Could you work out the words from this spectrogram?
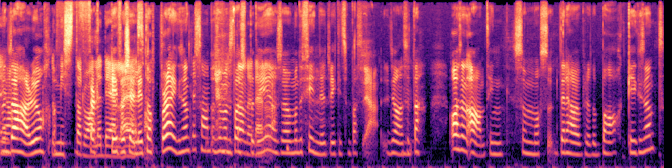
men Ja. da har du jo Da mister du alle 40 deler. forskjellige topper, da, ikke sant? Sant. Og så må du passe på de, deler. og så må du finne ut hvilken som passer. Ja, uansett, da. Og så en annen ting som også Dere har jo prøvd å bake, ikke sant?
